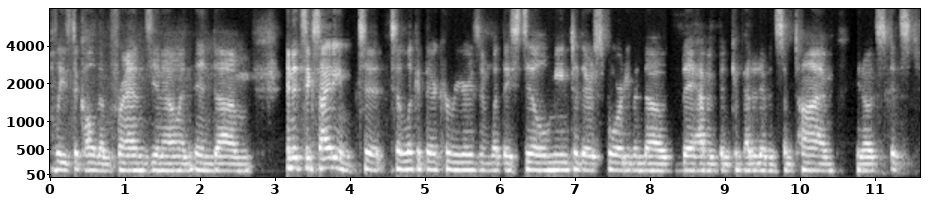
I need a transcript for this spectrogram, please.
pleased to call them friends, you know, and and um, and it's exciting to to look at their careers and what they still mean to their sport, even though they haven't been competitive in some time. You know, it's it's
